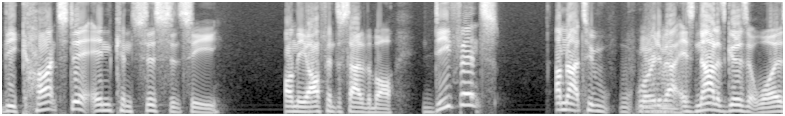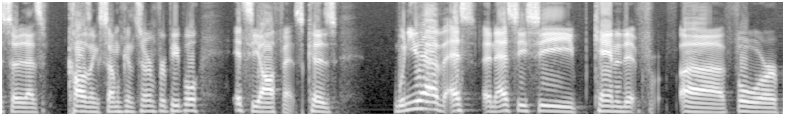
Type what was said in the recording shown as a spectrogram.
the constant inconsistency on the offensive side of the ball. Defense, I'm not too worried about. It's not as good as it was, so that's causing some concern for people. It's the offense because when you have S- an SEC candidate f- uh, for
